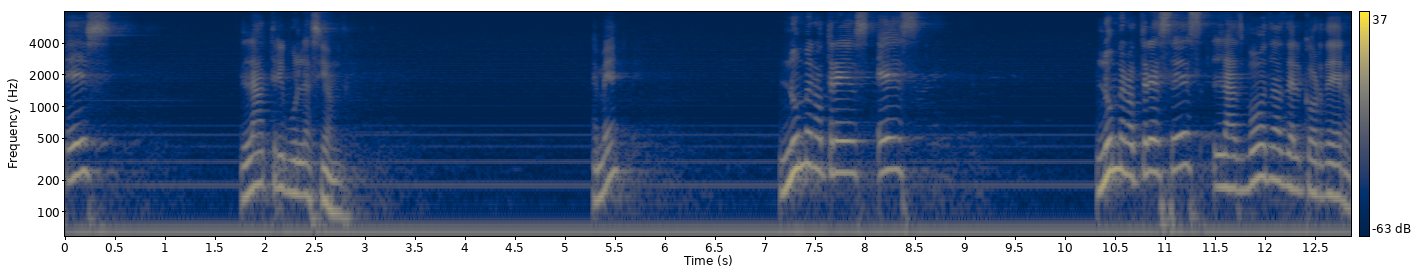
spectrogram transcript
es la tribulación. Amén. Número tres es Número tres es las bodas del Cordero.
